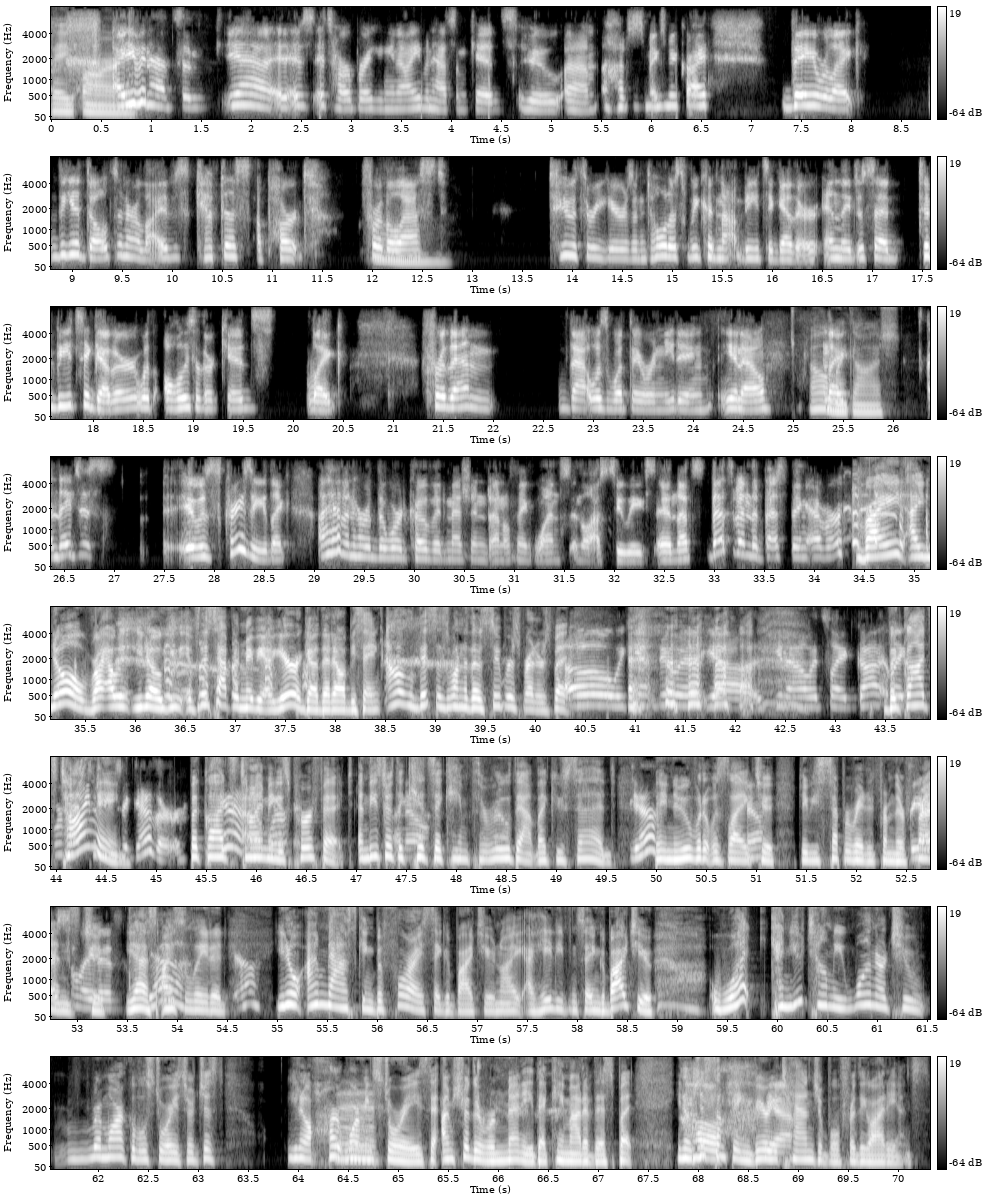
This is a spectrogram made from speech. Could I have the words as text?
they are. I even had some. Yeah, it, it's it's heartbreaking. You know, I even had some kids who um, it just makes me cry. They were like, the adults in our lives kept us apart for the Oh. last two three years and told us we could not be together and they just said to be together with all these other kids like for them that was what they were needing you know oh my gosh. and they just it was crazy like i haven't heard the word covid mentioned i don't think once in the last two weeks and that's that's been the best thing ever right? I know, right? I was, you know, you, if this happened maybe a year ago, that I'll be saying, "Oh, this is one of those super spreaders." But oh we can't do it yeah you know it's like god But like, God's meant to be timing. together but God's Yeah, timing is perfect, and these are the kids that came through that, like you said, yeah they knew what it was like Yeah. to to be separated from their Be friends. To, yes, Yeah. isolated. yeah You know, I'm asking before I say goodbye to you, and I, I hate even saying goodbye to you. What can you tell me one or two remarkable stories or just you know heartwarming Hmm. stories that I'm sure there were many that came out of this, but you know, just Oh, something very yeah. tangible for the audience.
